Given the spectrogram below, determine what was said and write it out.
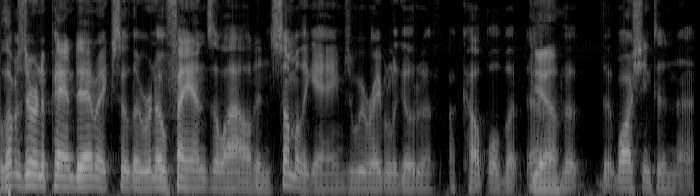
Well, that was during the pandemic, so there were no fans allowed in some of the games. We were able to go to a, a couple, but uh, Yeah. the the Washington uh,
